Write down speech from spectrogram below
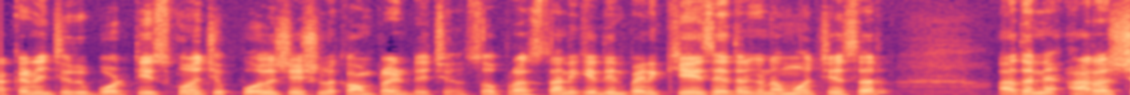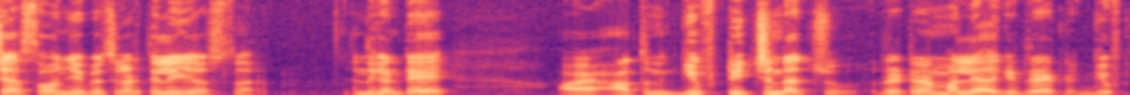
అక్కడి నుంచి రిపోర్ట్ తీసుకొని వచ్చి పోలీస్ స్టేషన్లో కంప్లైంట్ ఇచ్చింది సో ప్రస్తుతానికి దీనిపైన కేసు అయితే నమోదు చేశారు. అతన్ని అరెస్ట్ చేస్తామని చెప్పేసి కూడా తెలియజేస్తున్నారు. ఎందుకంటే అతను గిఫ్ట్ ఇచ్చిండొచ్చు. రిటర్న్ మళ్ళీ ఆ గిఫ్ట్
